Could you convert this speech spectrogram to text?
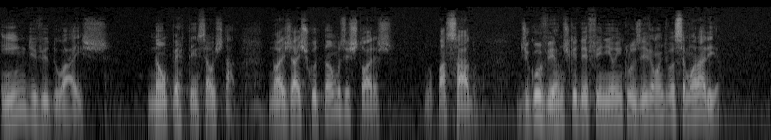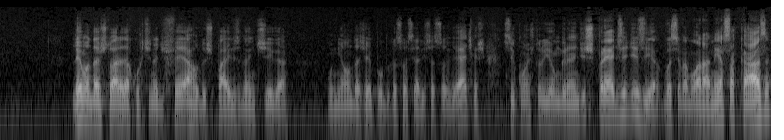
individuais não pertencem ao Estado. Nós já escutamos histórias no passado de governos que definiam, inclusive, onde você moraria. Lembram da história da cortina de ferro dos países da antiga União das Repúblicas Socialistas Soviéticas? Se construíam grandes prédios e dizia: você vai morar nessa casa,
